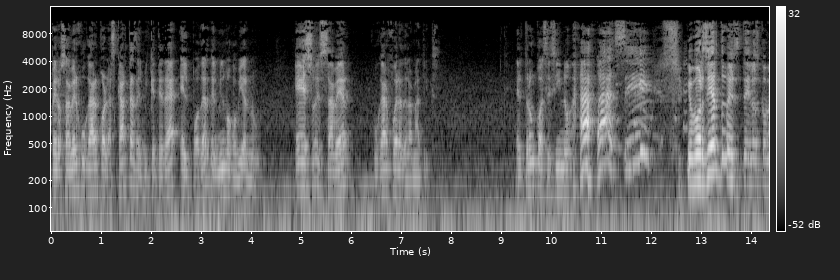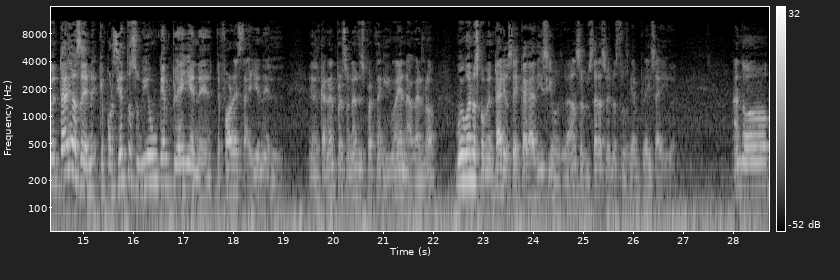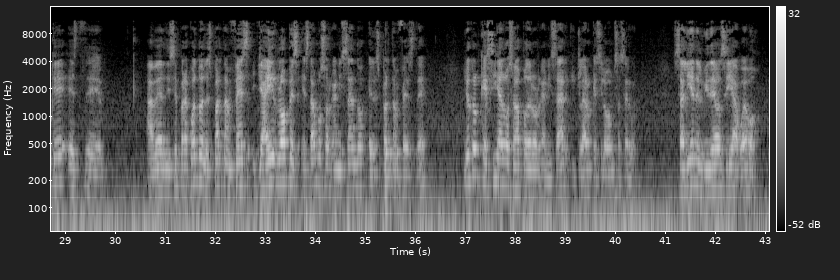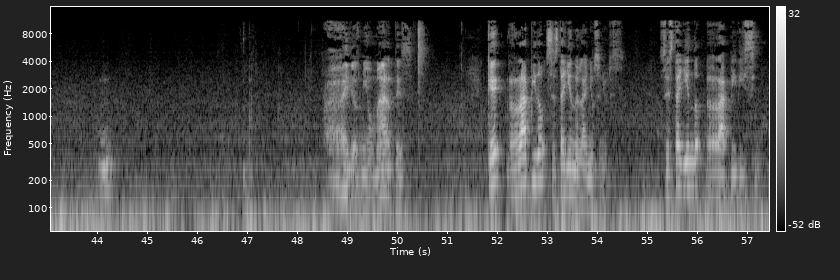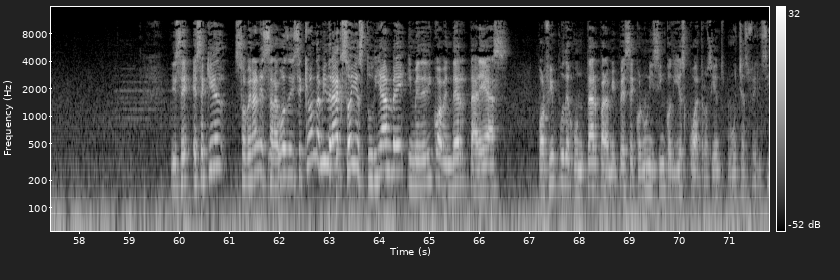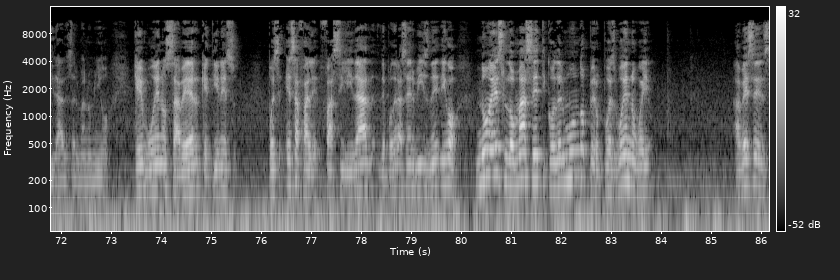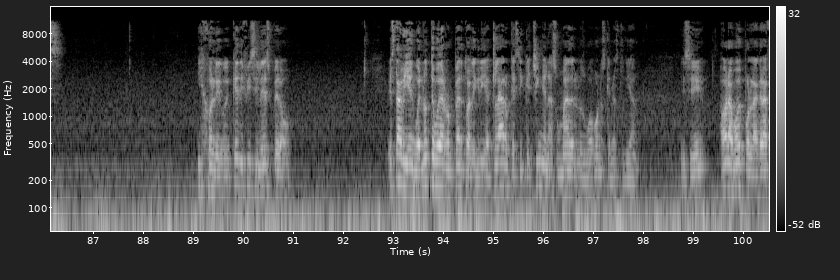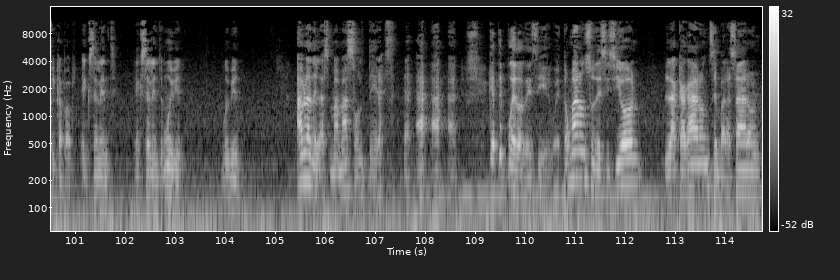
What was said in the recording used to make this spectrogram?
Pero saber jugar con las cartas del que te da el poder del mismo gobierno. Eso es saber jugar fuera de la Matrix. El tronco asesino. sí. Que por cierto, este, los comentarios en, que por cierto subí un gameplay en el The Forest ahí en el, en el canal personal de Spartan Geek, vayan a verlo muy buenos comentarios, eh, cagadísimos. Vamos a empezar a subir nuestros gameplays ahí, güey. Ando, ¿qué? Este. A ver, dice, ¿para cuándo el Spartan Fest? Jair López, estamos organizando el Spartan Fest, ¿eh? Yo creo que sí algo se va a poder organizar y claro que sí lo vamos a hacer, güey. Salí en el video, sí, a huevo. Ay, Dios mío, martes. Qué rápido se está yendo el año, señores. Se está yendo rapidísimo. Dice Ezequiel Soberanes Zaragoza, dice, ¿qué onda mi drag? Soy estudiambre y me dedico a vender tareas. Por fin pude juntar para mi PC con un i5 10 400. Muchas felicidades, hermano mío. Qué bueno saber que tienes pues esa facilidad de poder hacer business. Digo, no es lo más ético del mundo, pero pues bueno, güey. A veces... Híjole, güey, qué difícil es, pero... Está bien, güey, no te voy a romper tu alegría. Claro que sí, que chinguen a su madre los huevones que no estudiaron. Y sí, ahora voy por la gráfica, Pablo. Excelente, excelente, muy bien, muy bien. Habla de las mamás solteras. ¿Qué te puedo decir, güey? Tomaron su decisión, la cagaron, se embarazaron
